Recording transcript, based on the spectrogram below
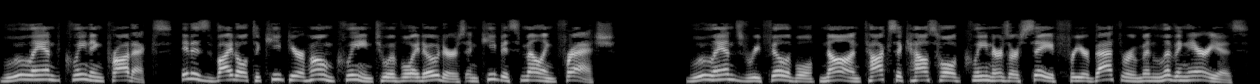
Blueland Cleaning Products. It is vital to keep your home clean to avoid odors and keep it smelling fresh. Blueland's refillable, non-toxic household cleaners are safe for your bathroom and living areas.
